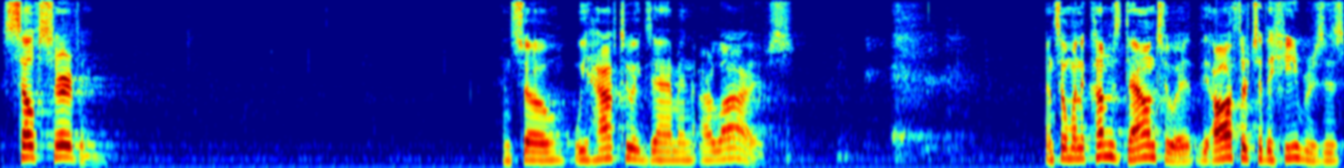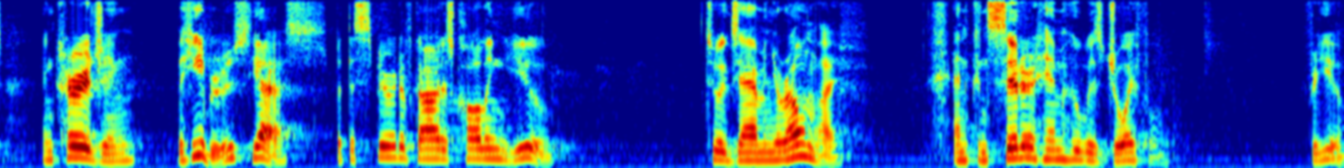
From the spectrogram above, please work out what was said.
self serving? And so we have to examine our lives. And so when it comes down to it, the author to the Hebrews is encouraging the Hebrews, yes, but the Spirit of God is calling you to examine your own life and consider him who is joyful for you.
